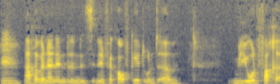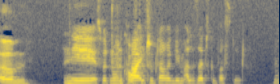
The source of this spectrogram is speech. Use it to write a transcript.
hm. Nachher, wenn dann in, in, in den Verkauf geht und ähm, millionenfach ähm, nee, es wird nur ein paar wird. Exemplare geben, alle selbst gebastelt. Ne?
